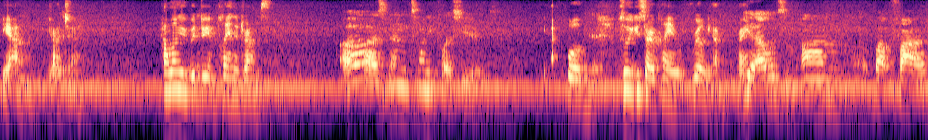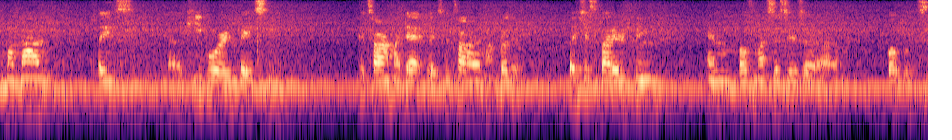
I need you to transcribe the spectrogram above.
yeah, gotcha. How long have you been doing playing the drums? uh, it's been twenty plus years. Yeah. Well, Yeah. so you started playing real young, right? Yeah, I was um about five. My mom plays uh, keyboard and bass and guitar. My dad plays guitar. My brother plays just about everything, and both of my sisters are uh, vocalists.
